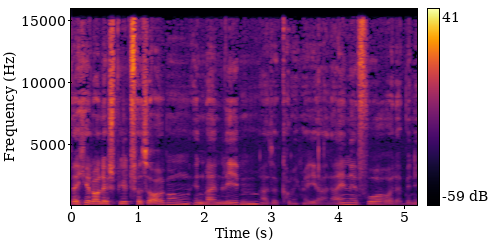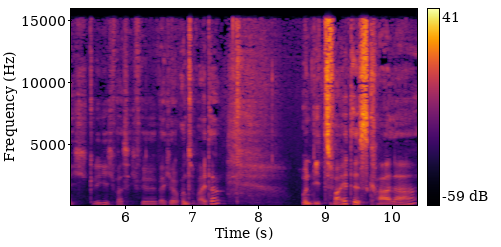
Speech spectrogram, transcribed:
Welche Rolle spielt Versorgung in meinem Leben? Also komme ich mir eher alleine vor oder bin ich, kriege ich, was ich will, welche und so weiter. Und die zweite Skala,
